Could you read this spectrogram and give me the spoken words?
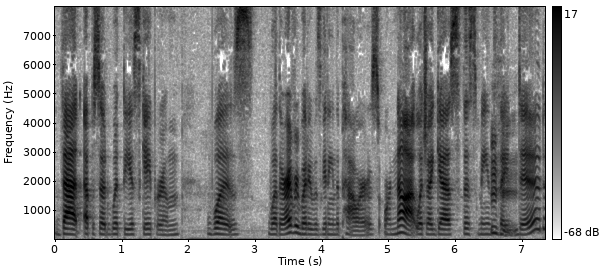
that episode with the escape room was whether everybody was getting the powers or not, which I guess this means they mm-hmm. did.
